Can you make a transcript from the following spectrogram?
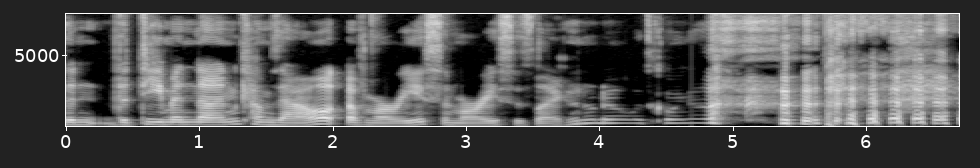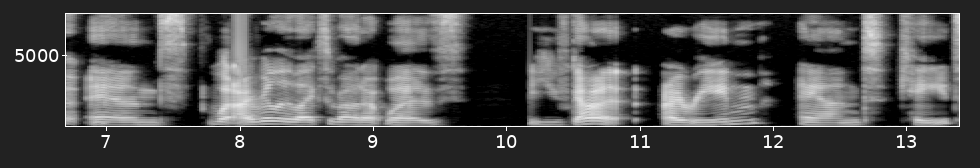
the the demon nun comes out of Maurice, and Maurice is like, I don't know what's going on. and what I really liked about it was you've got Irene and Kate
